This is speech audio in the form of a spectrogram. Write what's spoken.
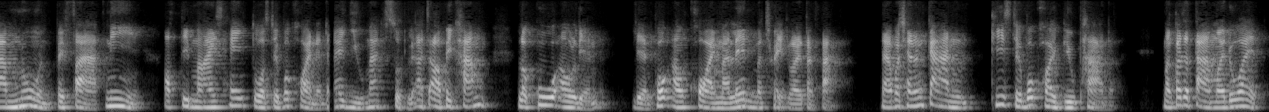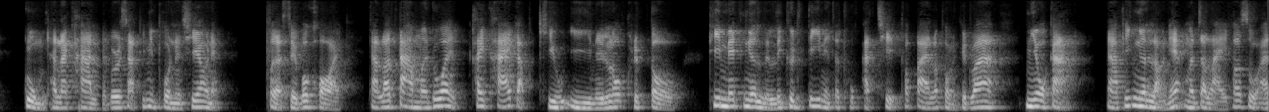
าร์มนู่น ไปฝากนี่ optimize ให้ตัว stablecoin เนี่ยได้ยิวมากที่สุด หรืออาจจะเอาไปค้ำเรากู้เอาเหรียญเหรียญพวกเอาคอยมาเล่นมาเทรดอะไรต่างๆนะเพราะฉะนั้นการที่ stablecoin บิลผ่านเนี่ยมันก็จะตามมาด้วยกลุ่มธนาคารหรือบริษัทที่มี potential เนี่ยเปิด stablecoin แต่แล้วตามมาด้วยคล้ายๆกับ QE ในโลกคริปโต ที่เม็ดเงินหรือ liquidity เนี่ยจะถูกอัดฉีดเข้าไป แล้วผมคิดว่ามีโอกาสนะที่เงินเหล่านี้มันจะไหลเข้าสู่อา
